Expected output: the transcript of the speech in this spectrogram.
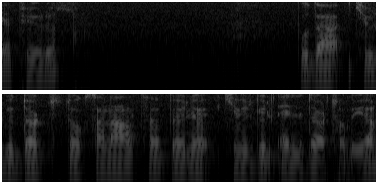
yapıyoruz. Bu da 2,496 bölü 2,54 oluyor.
